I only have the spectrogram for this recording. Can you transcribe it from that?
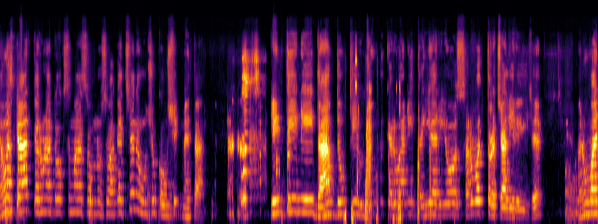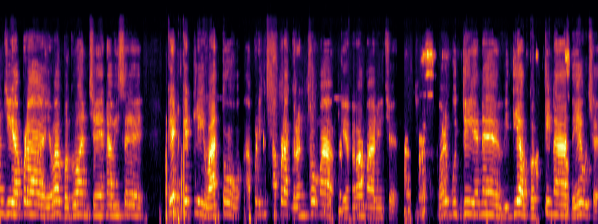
નમસ્કાર કરુણા ટોક્સમાં સૌનું સ્વાગત છે ને હું છું કૌશિક મહેતા. જયંતીની ધામધૂમથી ઉજવણી કરવાની તૈયારીઓ સર્વત્ર ચાલી રહી છે. હનુમાનજી આપણા એવા ભગવાન છે એના વિશે કેટ કેટલી વાતો આપણી આપણા ગ્રંથોમાં કહેવામાં આવી છે. બળ બુદ્ધિ અને વિદ્યા ભક્તિના દેવ છે.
